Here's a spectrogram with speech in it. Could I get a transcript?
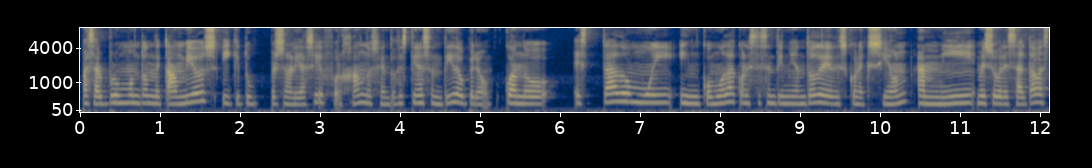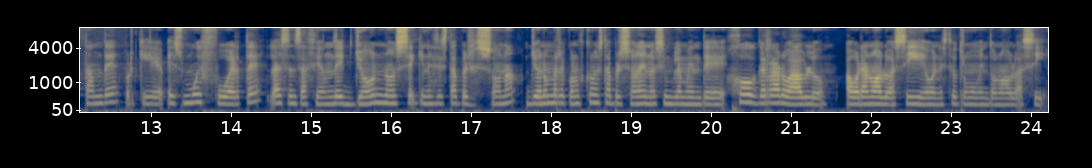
pasar por un montón de cambios y que tu personalidad sigue forjándose, entonces tiene sentido, pero cuando he estado muy incómoda con este sentimiento de desconexión, a mí me sobresalta bastante porque es muy fuerte la sensación de yo no sé quién es esta persona, yo no me reconozco en esta persona y no es simplemente, jo, qué raro hablo, ahora no hablo así o en este otro momento no hablo así,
